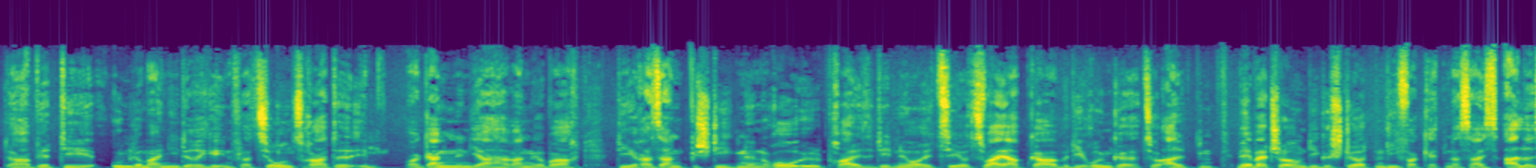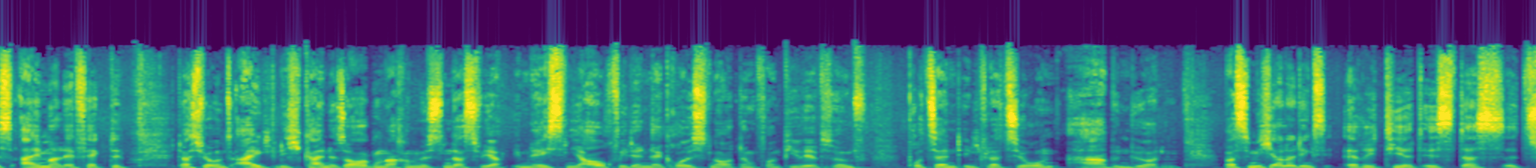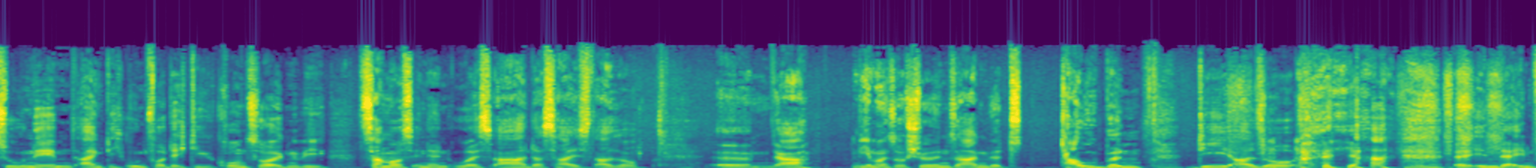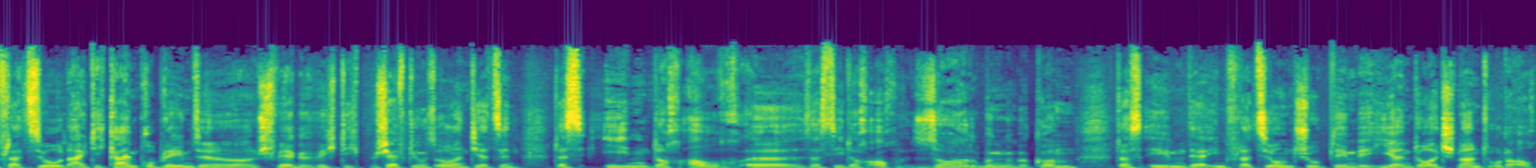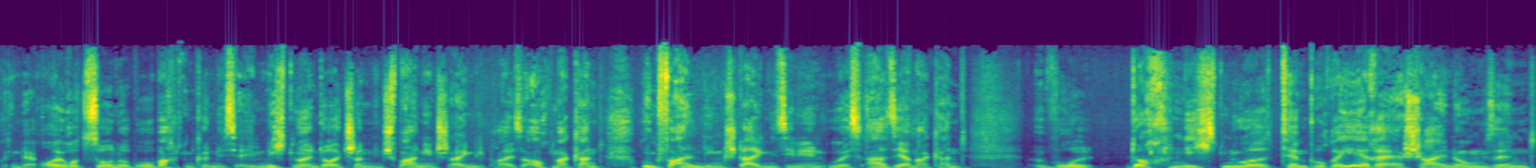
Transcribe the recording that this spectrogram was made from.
Da wird die ungemein niedrige Inflationsrate im vergangenen Jahr herangebracht, die rasant gestiegenen Rohölpreise, die neue CO2-Abgabe, die Rünke zur alten Mehrwertsteuer und die gestörten Lieferketten. Das heißt, alles Einmaleffekte, dass wir uns eigentlich keine Sorgen machen müssen, dass wir im nächsten Jahr auch wieder in der Größenordnung von 4 bis 5 Prozent Inflation haben würden. Was mich allerdings irritiert, ist, dass zunehmend eigentlich unverdächtige Kronzeugen wie Summers in den USA, das heißt also, äh, ja, wie man so schön sagen wird, Tauben, die also ja, äh, in der Inflation eigentlich kein Problem sind, sondern schwergewichtig beschäftigungsorientiert sind, dass ihnen doch auch, äh, dass sie doch auch Sorgen bekommen, dass eben der Inflationsschub, den wir hier in Deutschland oder auch in der Eurozone beobachten können, ist ja eben nicht nur in Deutschland, in Spanien steigen die Preise auch markant und vor allen Dingen steigen sie in den USA sehr markant, wohl doch nicht nur temporäre Erscheinungen sind,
